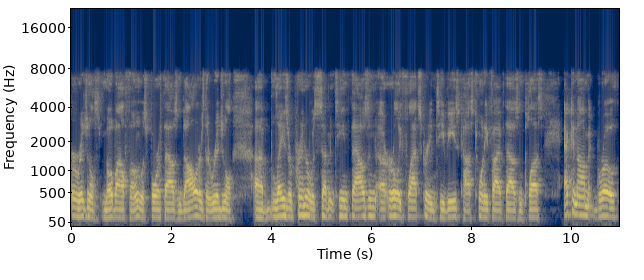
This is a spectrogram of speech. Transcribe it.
original mobile phone was four thousand dollars. The original uh, laser printer was seventeen thousand. Uh, early flat screen TVs cost twenty five thousand plus. Economic growth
